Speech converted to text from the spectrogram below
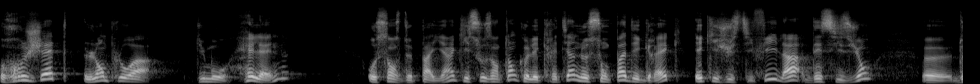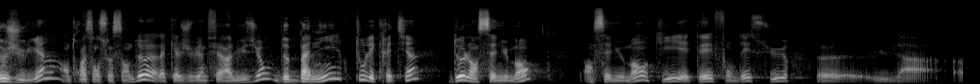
rejette l'emploi du mot Hélène au sens de païen, qui sous-entend que les chrétiens ne sont pas des Grecs et qui justifie la décision de Julien, en 362, à laquelle je viens de faire allusion, de bannir tous les chrétiens de l'enseignement, enseignement qui était fondé sur euh, euh,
